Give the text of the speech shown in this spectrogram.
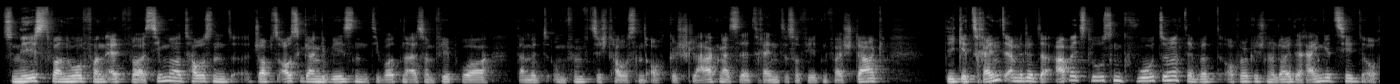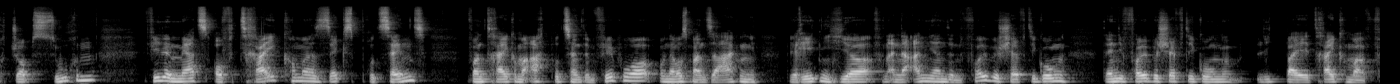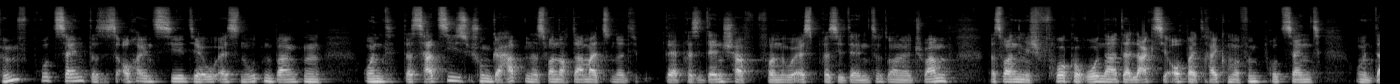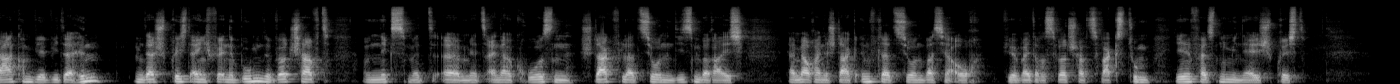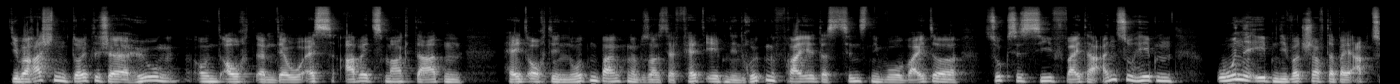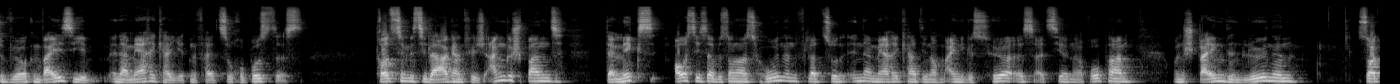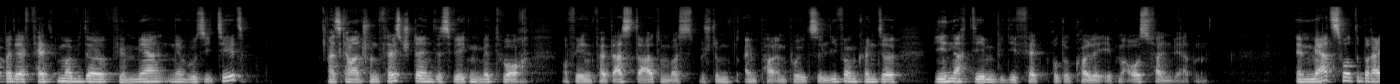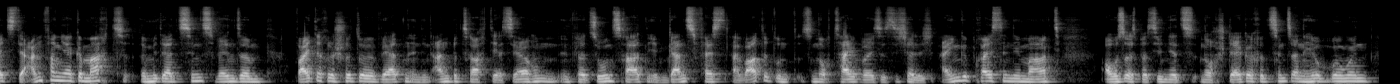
Zunächst war nur von etwa 700.000 Jobs ausgegangen gewesen. Die wurden also im Februar damit um 50.000 auch geschlagen. Also der Trend ist auf jeden Fall stark. Die getrennt ermittelte Arbeitslosenquote, da wird auch wirklich nur Leute reingezählt, die auch Jobs suchen, fiel im März auf 3,6 Prozent von 3,8 Prozent im Februar. Und da muss man sagen, wir reden hier von einer annähernden Vollbeschäftigung denn die Vollbeschäftigung liegt bei 3,5 Prozent. Das ist auch ein Ziel der US-Notenbanken. Und das hat sie schon gehabt. Und das war noch damals unter der Präsidentschaft von US-Präsident Donald Trump. Das war nämlich vor Corona. Da lag sie auch bei 3,5 Prozent. Und da kommen wir wieder hin. Und das spricht eigentlich für eine boomende Wirtschaft und nichts mit ähm, jetzt einer großen Stagflation in diesem Bereich. Wir haben ja auch eine starke Inflation, was ja auch für weiteres Wirtschaftswachstum jedenfalls nominell spricht. Die überraschend deutliche Erhöhung und auch ähm, der US-Arbeitsmarktdaten hält auch den Notenbanken, besonders der Fed, eben den Rücken frei, das Zinsniveau weiter sukzessiv weiter anzuheben, ohne eben die Wirtschaft dabei abzuwirken, weil sie in Amerika jedenfalls so robust ist. Trotzdem ist die Lage natürlich angespannt. Der Mix aus dieser besonders hohen Inflation in Amerika, die noch einiges höher ist als hier in Europa, und steigenden Löhnen sorgt bei der Fed immer wieder für mehr Nervosität. Das kann man schon feststellen. Deswegen Mittwoch auf jeden Fall das Datum, was bestimmt ein paar Impulse liefern könnte, je nachdem, wie die Fed-Protokolle eben ausfallen werden. Im März wurde bereits der Anfang ja gemacht äh, mit der Zinswende. Weitere Schritte werden in den Anbetracht der sehr hohen Inflationsraten eben ganz fest erwartet und sind auch teilweise sicherlich eingepreist in den Markt, außer es passieren jetzt noch stärkere Zinsanhebungen.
